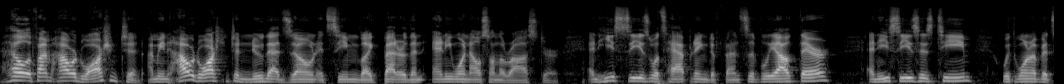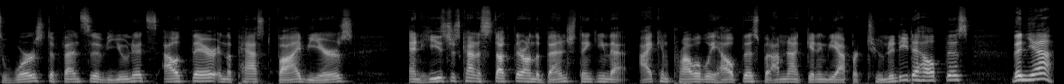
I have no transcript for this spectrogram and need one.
hell, if I'm Howard Washington, I mean, Howard Washington knew that zone, it seemed like better than anyone else on the roster. And he sees what's happening defensively out there, and he sees his team with one of its worst defensive units out there in the past five years. And he's just kind of stuck there on the bench thinking that I can probably help this, but I'm not getting the opportunity to help this. Then, yeah,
